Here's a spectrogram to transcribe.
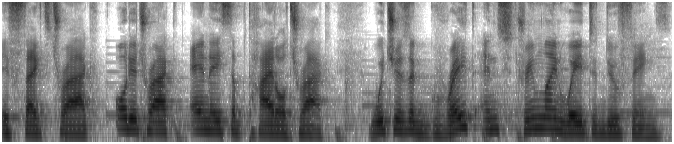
effects track, audio track, and a subtitle track, which is a great and streamlined way to do things.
